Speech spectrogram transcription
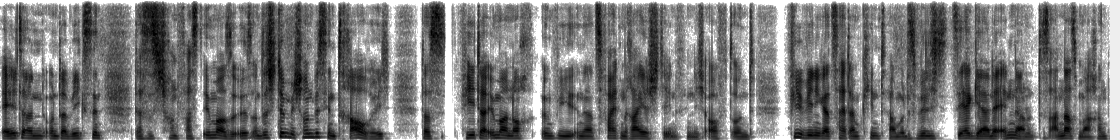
Eltern unterwegs sind, dass es schon fast immer so ist. Und das stimmt mich schon ein bisschen traurig, dass Väter immer noch irgendwie in der zweiten Reihe stehen, finde ich oft, und viel weniger Zeit am Kind haben. Und das will ich sehr gerne ändern und das anders machen.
